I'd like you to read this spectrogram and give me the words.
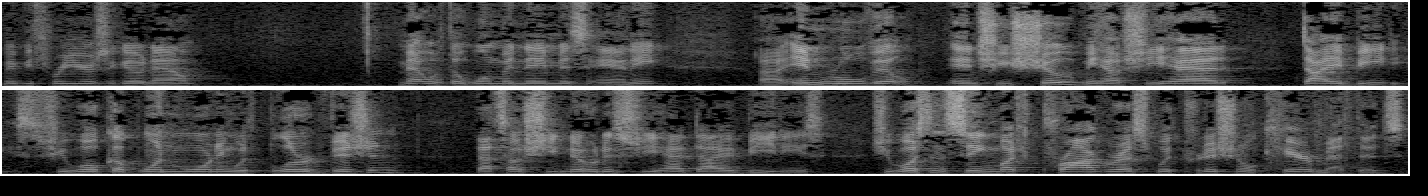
maybe three years ago now, met with a woman named Miss Annie uh, in Ruleville, and she showed me how she had diabetes. She woke up one morning with blurred vision. That's how she noticed she had diabetes. She wasn't seeing much progress with traditional care methods,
